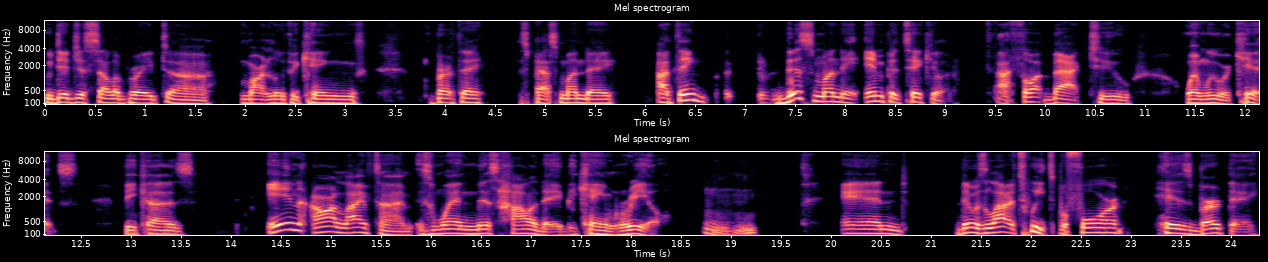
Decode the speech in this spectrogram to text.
We did just celebrate uh Martin Luther King's birthday this past Monday. I think this Monday in particular, I thought back to when we were kids because in our lifetime is when this holiday became real Mhm. and there was a lot of tweets before his birthday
